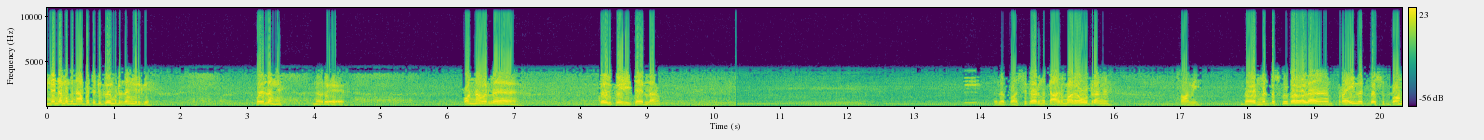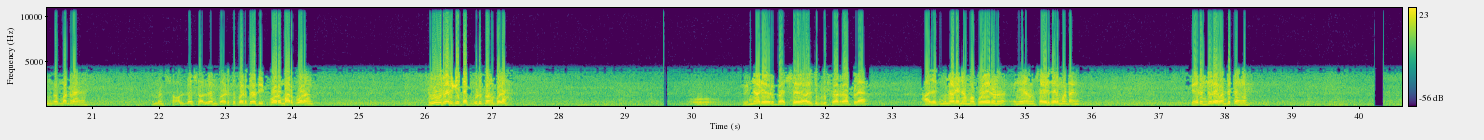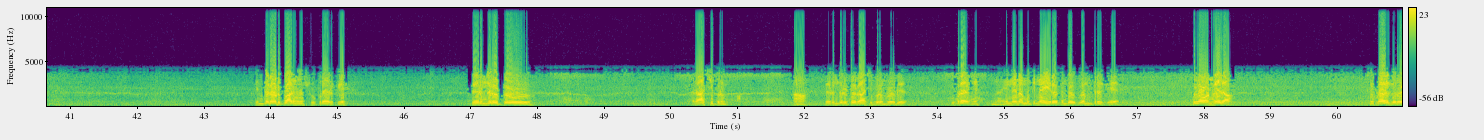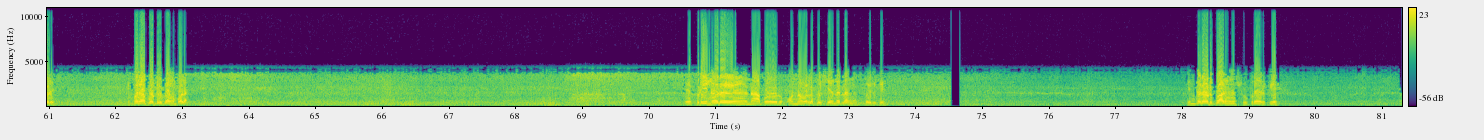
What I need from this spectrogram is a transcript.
இன்னும் நமக்கு நாற்பத்தெட்டு கிலோமீட்டர் தாங்க இருக்கு. போயிடலாங்க. இன்னும் ஒரு ஒன் ஹவரில் கோயிலுக்கு போய் ரீச் ஆயிடலாம். இதில் பஸ்ஸுக்காரங்க தாறுமாறாக ஓட்டுறாங்க. சாமி கவர்மெண்ட் பஸ் கூட பரவாயில்ல ப்ரைவேட் பஸ் பங்கம் பண்ணுறாங்க நம்ம சொல்ல சொல்ல படுத்து படுத்து ஓட்டிட்டு போகிற மாதிரி போகிறாங்க டூ வீலருக்கே தப்பு கொடுப்பாங்க போல ஓ பின்னாடி ஒரு பஸ் அழுத்தி பிடிச்சி வர்றாப்புல. அதுக்கு முன்னாடி நம்ம போயிடணும் இல்லைன்னா நம்ம சைடு தர மாட்டாங்க. பெருந்துறை வந்துட்டாங்க. இந்த ரோடு பாருங்க சூப்பரா இருக்கு. பெருந்துறை டு ராசிபுரம். ஆ பெருந்துறை டு ராசிபுரம் ரோடு சூப்பரா இருக்கு. இன்னும் இன்னும் நமக்கு இன்னும் இருபத்தொம்பது கிலோமீட்டர் இருக்கு. ஃபுல்லாக ஒன் வே தான். சூப்பரா இருக்கு ரோடு. இப்போதான் போட்டிருக்காங்க போல. எப்படின்னு ஒரு நாற்பது ஒரு ஒன் ஹவரில் போய் சேர்ந்துடலாங்க கோயிலுக்கு. இந்த ரோடு பாருங்க சூப்பரா இருக்கு.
